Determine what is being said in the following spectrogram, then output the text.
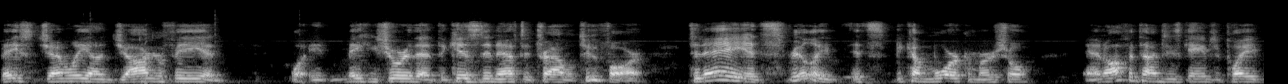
based generally on geography and what, making sure that the kids didn't have to travel too far. Today, it's really it's become more commercial, and oftentimes these games are played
